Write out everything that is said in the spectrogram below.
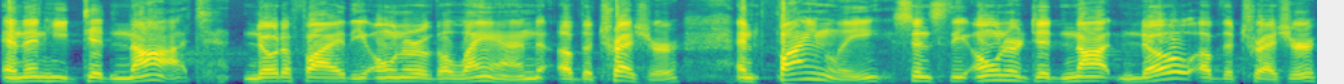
and then he did not notify the owner of the land of the treasure. And finally, since the owner did not know of the treasure,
